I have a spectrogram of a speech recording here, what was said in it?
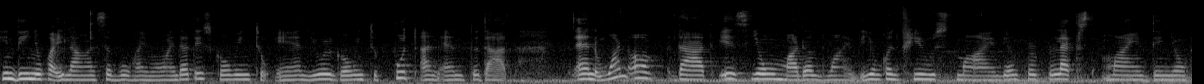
hindi nyo kailangan sa buhay mo. And that is going to end. You are going to put an end to that. And one of that is yung muddled mind, yung confused mind, yung perplexed mind ninyo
